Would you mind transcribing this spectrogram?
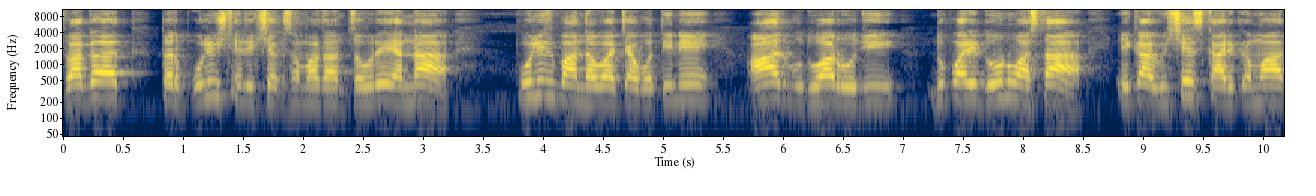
स्वागत. तर पोलीस निरीक्षक समाधान चौरे यांना पोलीस बांधवाच्या वतीने आज बुधवार रोजी दुपारी दोन वाजता एका विशेष कार्यक्रमात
